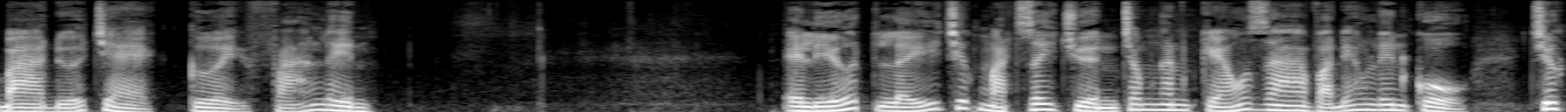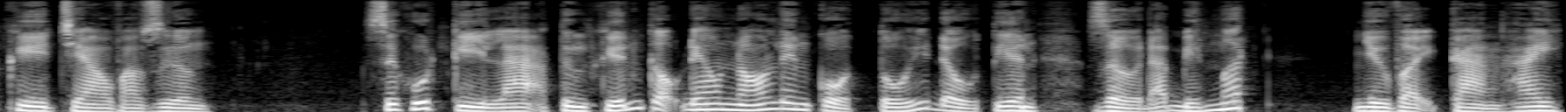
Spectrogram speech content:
Ba đứa trẻ cười phá lên. Elliot lấy chiếc mặt dây chuyền trong ngăn kéo ra và đeo lên cổ trước khi trèo vào giường. Sức hút kỳ lạ từng khiến cậu đeo nó lên cổ tối đầu tiên giờ đã biến mất. Như vậy càng hay.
